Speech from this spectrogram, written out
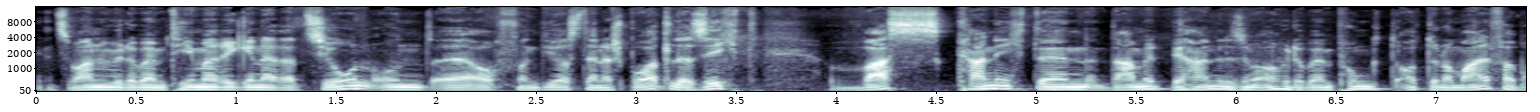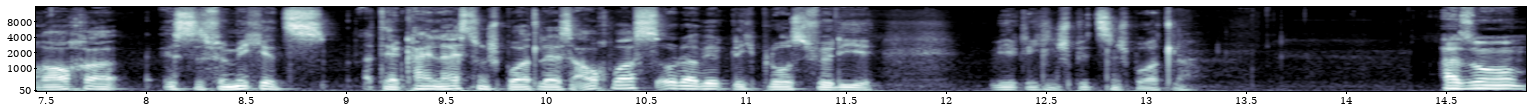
Jetzt waren wir wieder beim Thema Regeneration und äh, auch von dir aus deiner Sportlersicht. Was kann ich denn damit behandeln? Sind wir auch wieder beim Punkt Otto Normalverbraucher. Ist es für mich jetzt, der kein Leistungssportler ist, auch was oder wirklich bloß für die wirklichen Spitzensportler? Also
